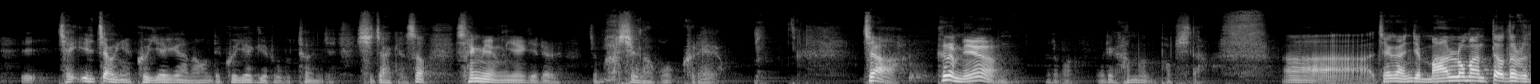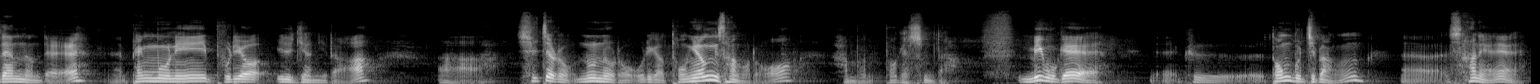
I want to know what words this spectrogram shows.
1장에 그 얘기가 나오는데 그 얘기로부터 이제 시작해서 생명 얘기를 좀 하시려고 그래요. 자, 그러면 여러분 우리가 한번 봅시다. 아, 제가 이제 말로만 떠들어댔는데 백문이 불여 일견이라 아, 실제로 눈으로 우리가 동영상으로 한번 보겠습니다. 미국의 그 동부 지방 어, 산에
